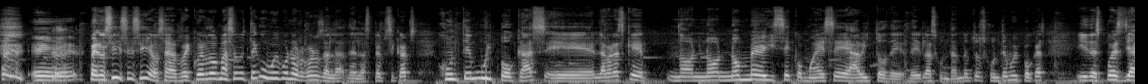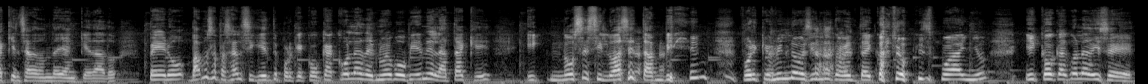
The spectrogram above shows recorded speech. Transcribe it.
Eh, pero sí, sí, sí, o sea, recuerdo más o menos, tengo muy buenos recuerdos de, las Pepsi Cards. Junté muy pocas, eh, la verdad es que no, no, no me hice como ese hábito de, irlas juntando, entonces junté muy pocas y después ya quién sabe dónde hayan quedado. Pero vamos a pasar al siguiente porque Coca-Cola de nuevo viene el ataque y no sé si lo hace tan bien porque 1994 mismo año y Coca-Cola dice,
